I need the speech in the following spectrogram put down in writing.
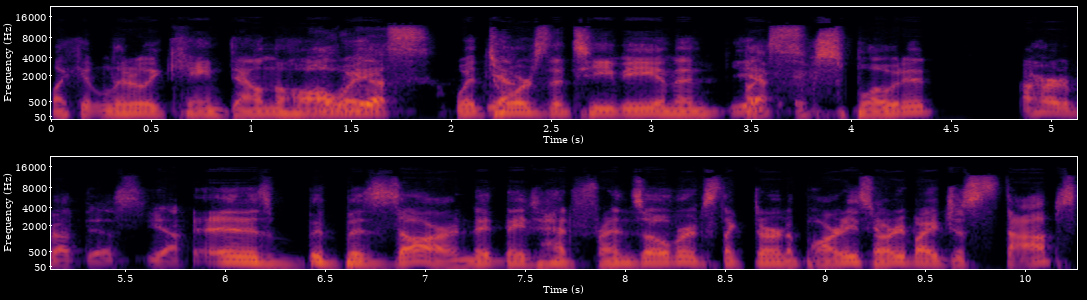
like it literally came down the oh, hallway yes. went Yeah. towards the tv and then Yes. like exploded I heard about this. Yeah. it is b- bizarre and they, they had friends over it's like during a party so everybody just stops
